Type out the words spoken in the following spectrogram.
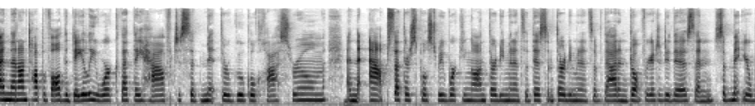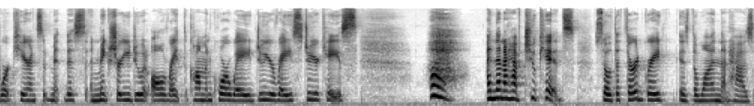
And then on top of all the daily work that they have to submit through Google Classroom and the apps that they're supposed to be working on 30 minutes of this and 30 minutes of that and don't forget to do this and submit your work here and submit this and make sure you do it all right the common core way do your race do your case and then I have two kids. So the third grade is the one that has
